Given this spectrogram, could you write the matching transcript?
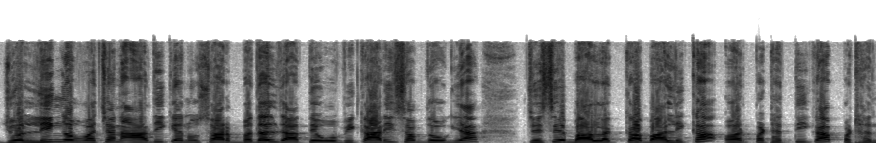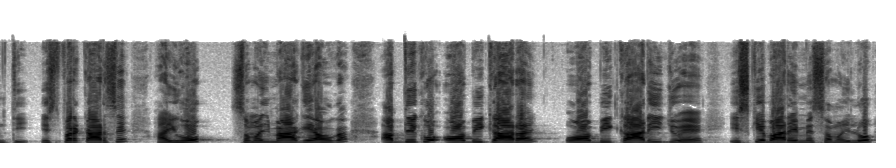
जो लिंग वचन आदि के अनुसार बदल जाते हैं, वो विकारी शब्द हो गया, जैसे बालक का बालिका और पठती का पठंती इस प्रकार से आई होप समझ में आ गया होगा। अब देखो, अविकार, अविकारी जो है, इसके बारे में समझ लो।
